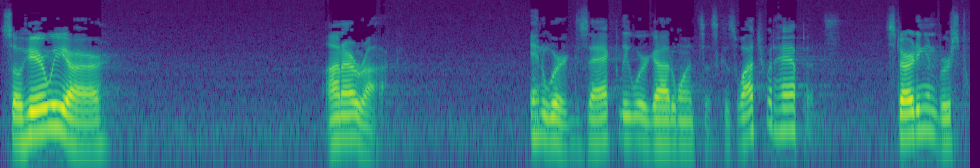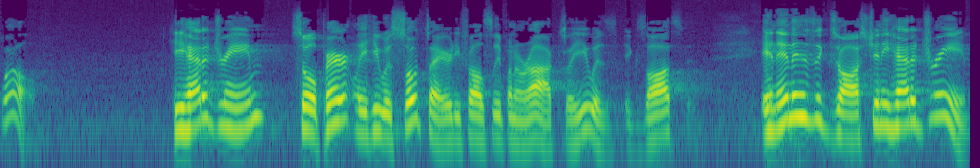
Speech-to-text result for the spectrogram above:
So here we are on our rock. And we're exactly where God wants us. Because watch what happens, starting in verse 12. He had a dream, so apparently he was so tired he fell asleep on a rock, so he was exhausted. And in his exhaustion, he had a dream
